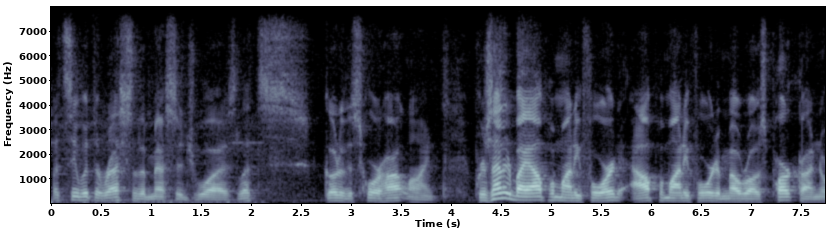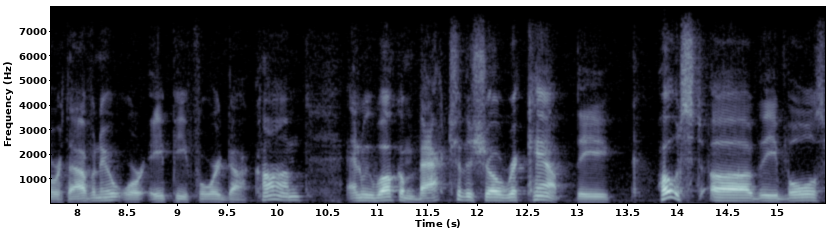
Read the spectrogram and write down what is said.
Let's see what the rest of the message was. Let's go to the score hotline. Presented by Al Piemonte Ford, Al Piemonte Ford in Melrose Park on North Avenue or apford.com. And we welcome back to the show Rick Camp, the host of the Bulls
